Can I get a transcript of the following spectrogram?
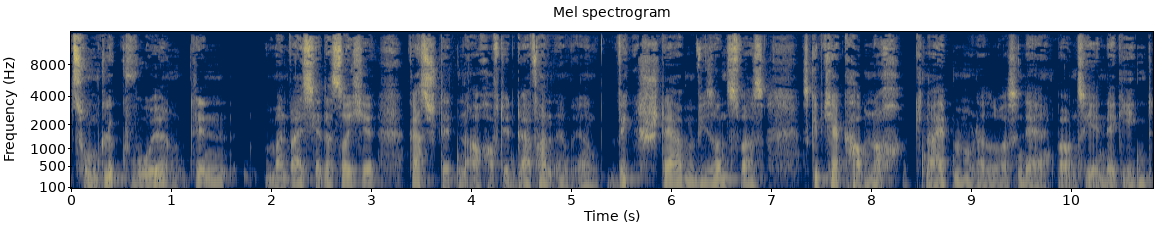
zum Glück wohl, denn man weiß ja, dass solche Gaststätten auch auf den Dörfern wegsterben wie sonst was. Es gibt ja kaum noch Kneipen oder sowas in der, bei uns hier in der Gegend.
